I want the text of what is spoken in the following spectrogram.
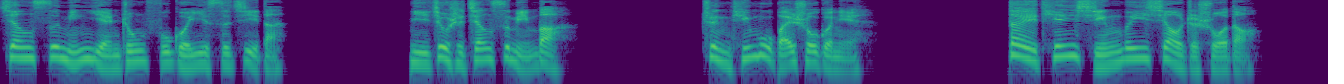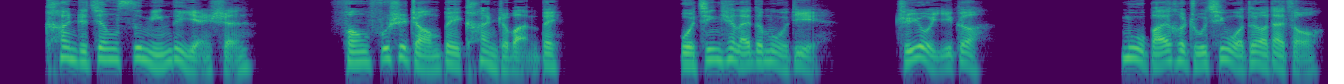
江思明眼中浮过一丝忌惮：“你就是江思明吧？朕听慕白说过你。”戴天行微笑着说道，看着江思明的眼神，仿佛是长辈看着晚辈。我今天来的目的只有一个，慕白和竹青我都要带走，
